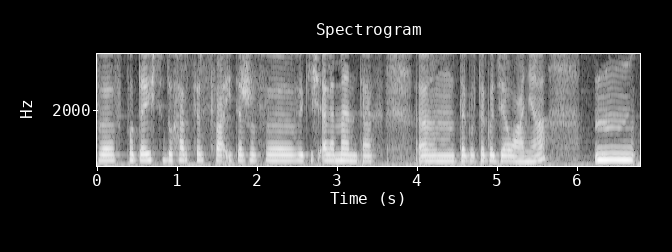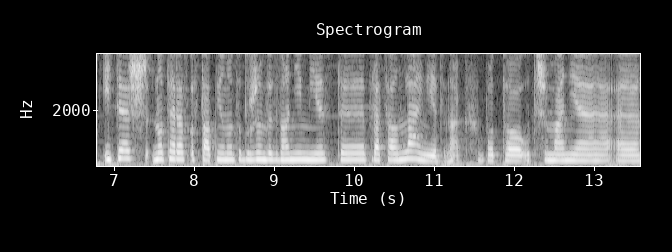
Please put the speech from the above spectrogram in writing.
w, w podejściu do harcerstwa i też w, w jakichś elementach um, tego, tego działania. Mm, I też, no teraz ostatnio, no to dużym wyzwaniem jest e, praca online jednak, bo to utrzymanie e,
